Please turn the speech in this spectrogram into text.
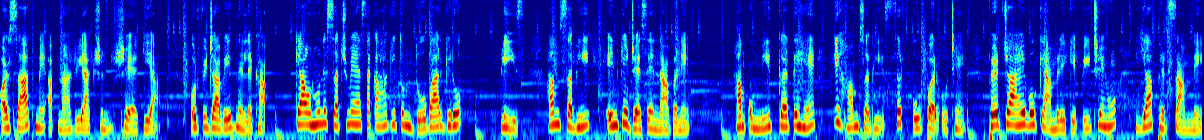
और साथ में अपना रिएक्शन शेयर किया। उर्फी जावेद ने लिखा क्या उन्होंने सच में ऐसा कहा कि तुम दो बार गिरो? प्लीज़ हम सभी इनके जैसे ना बने। हम उम्मीद करते हैं कि हम सभी सिर्फ़ ऊपर उठें, फिर चाहे वो कैमरे के पीछे हों या फिर सामने।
